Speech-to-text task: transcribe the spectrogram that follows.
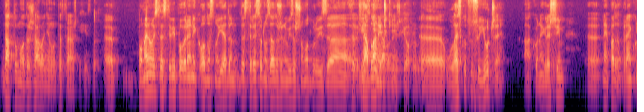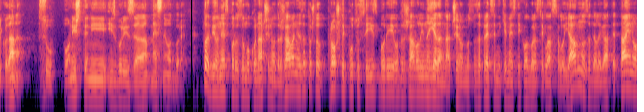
datuma održavanja unutarstranačkih izbora. E, pomenuli ste da ste vi poverenik, odnosno jedan, da ste resorno zaduženi u izvršnom odboru i za, Za Jablanički. Jablanički okrug, da. E, u Leskovcu su juče, ako ne grešim, e, ne, pardon, pre nekoliko dana, su poništeni izbori za mesne odbore. To je bio nesporazum oko načina održavanja, zato što prošli put su se izbori održavali na jedan način, odnosno za predsednike mesnih odbora se glasalo javno, za delegate tajno,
